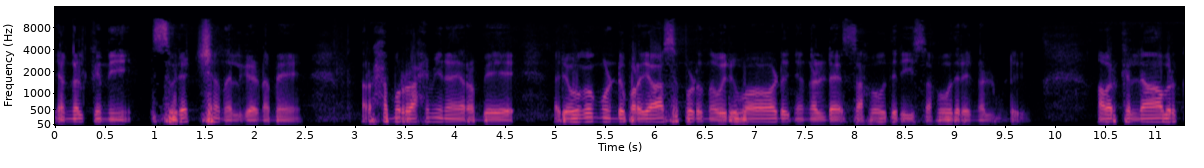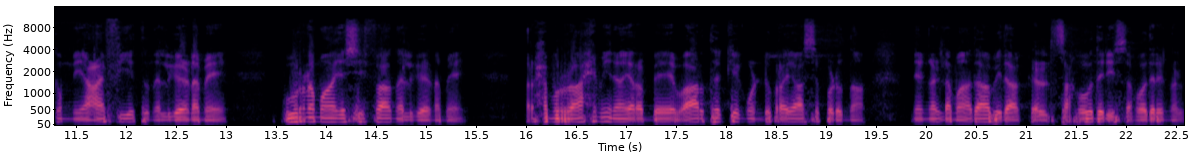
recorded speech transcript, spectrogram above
ഞങ്ങൾക്ക് നീ സുരക്ഷ നൽകണമേ. റഹമുറാഹിമിനായ റബ്ബെ രോഗം കൊണ്ട് പ്രയാസപ്പെടുന്ന ഒരുപാട് ഞങ്ങളുടെ സഹോദരി സഹോദരങ്ങളുണ്ട്. അവർക്കെല്ലാവർക്കും നീ ആഫിയത്ത് നൽകണമേ. പൂർണമായ ശിഫ നൽകണമേ. റഹമുറാഹിമീനായ റബ്ബെ വാർദ്ധക്യം കൊണ്ട് പ്രയാസപ്പെടുന്ന ഞങ്ങളുടെ മാതാപിതാക്കൾ സഹോദരി സഹോദരങ്ങൾ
